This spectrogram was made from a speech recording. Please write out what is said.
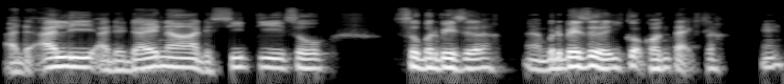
ada Ali, ada Dyna, ada City. So so berbeza lah. Uh, berbeza ikut konteks lah. Eh?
